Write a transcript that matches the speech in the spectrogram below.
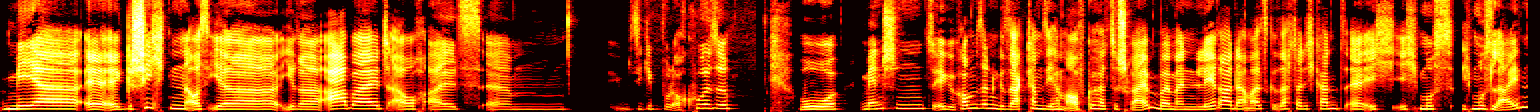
mehr äh, äh, Geschichten aus ihrer, ihrer Arbeit, auch als ähm, sie gibt wohl auch Kurse, wo Menschen zu ihr gekommen sind und gesagt haben, sie haben aufgehört zu schreiben, weil mein Lehrer damals gesagt hat, ich kann, äh, ich, ich muss, ich muss leiden.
